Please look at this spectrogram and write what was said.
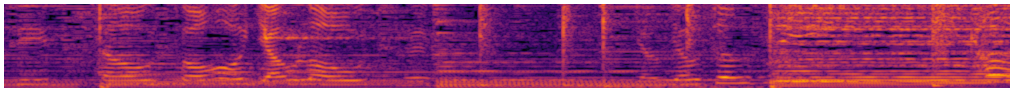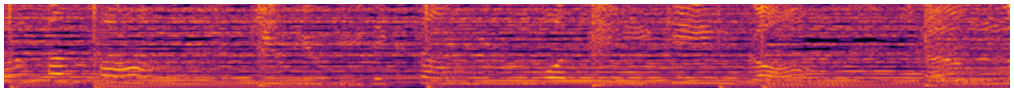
接受所有路程。悠悠像絲卻奔放，飄飄雨的心窝似堅鋼，長路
